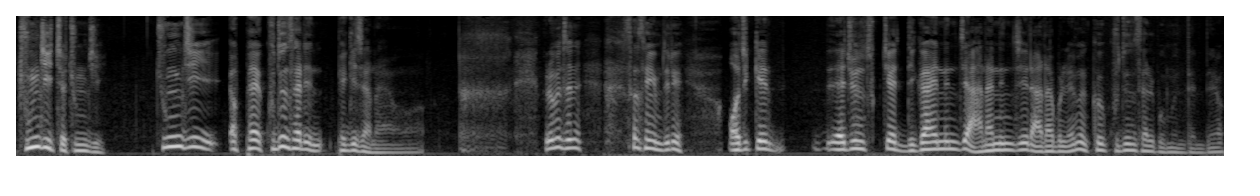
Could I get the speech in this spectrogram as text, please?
중지 있죠, 중지. 중지 옆에 굳은 살인 백이잖아요. 그러면 저는 선생님들이 어저께 내준 숙제 네가 했는지 안 했는지를 알아보려면 그 굳은 살을 보면 된대요.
